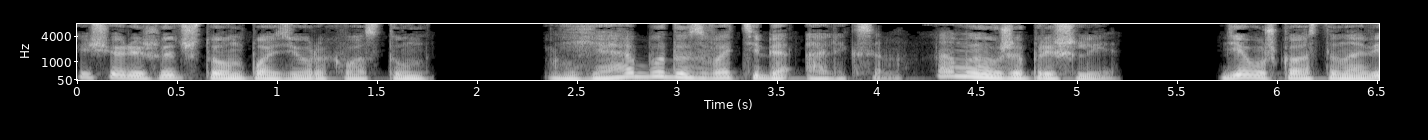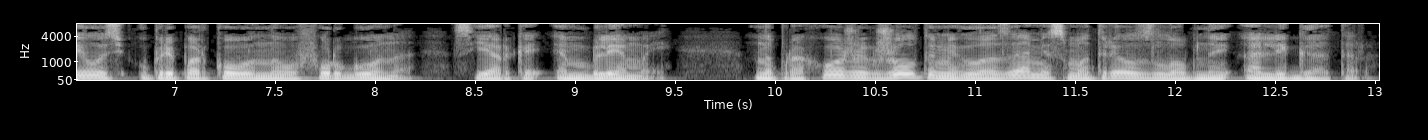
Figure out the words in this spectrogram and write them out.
Еще решит, что он позер и хвостун. «Я буду звать тебя Алексом, а мы уже пришли». Девушка остановилась у припаркованного фургона с яркой эмблемой. На прохожих желтыми глазами смотрел злобный аллигатор.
